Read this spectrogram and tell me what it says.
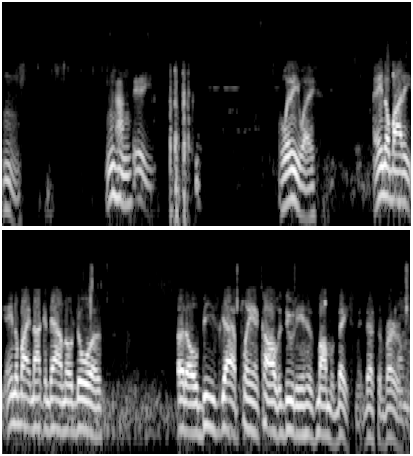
Mm. I Mhm. feel you. Well, anyway, ain't nobody ain't nobody knocking down no doors of the obese guy playing Call of Duty in his mama basement. That's a virgin.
